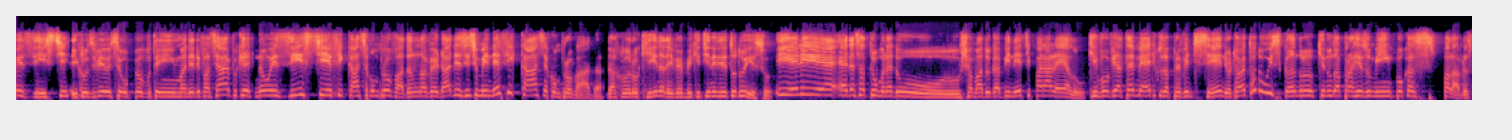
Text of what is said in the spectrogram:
existe. Inclusive, o povo tem maneira de falar assim: ah, porque não existe eficácia comprovada. Na verdade, existe uma ineficácia comprovada da cloroquina, da ivermectina e de tudo isso. E ele é, é dessa turma, né, do chamado gabinete paralelo, que envolvia até médicos da Prevent Senior, tal. é todo um escândalo que não dá pra resumir em poucas palavras.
